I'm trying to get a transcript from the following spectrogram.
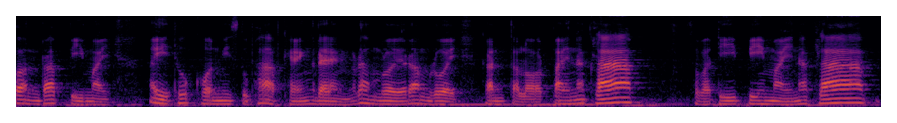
ต้อนรับปีใหม่ ให้ทุกคนมีสุขภาพแข็งแรงร่ำรวยร่ำรวยกันตลอดไปนะครับ สวัสดีปีใหม่นะครับ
